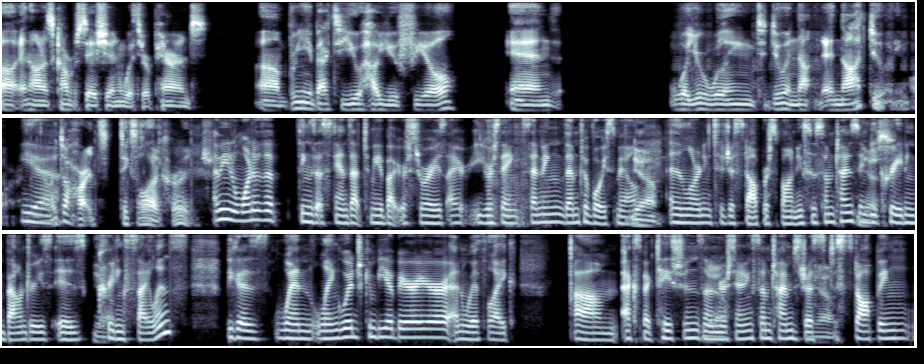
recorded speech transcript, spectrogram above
uh, an honest conversation with your parents, um, bringing it back to you how you feel and what you're willing to do and not and not do anymore. You know, Yeah. it's a hard. It takes a lot of courage. I mean, one of the things that stands out to me about your story is I, you're saying sending them to voicemail yeah, and then learning to just stop responding. So sometimes maybe Yes. creating boundaries is Yeah. creating silence because when language can be a barrier and with like um, expectations and Yeah. understanding, sometimes just Yeah. stopping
